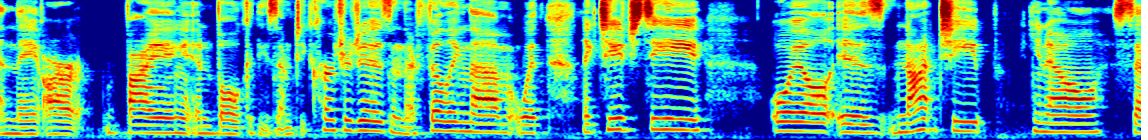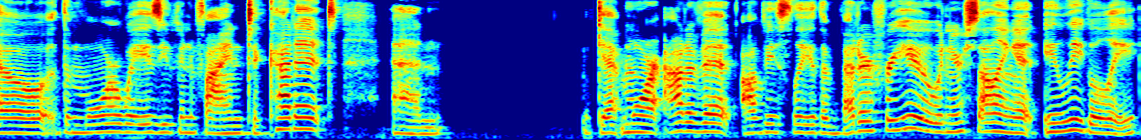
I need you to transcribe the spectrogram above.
and they are buying in bulk these empty cartridges and they're filling them with like THC oil is not cheap, you know, so the more ways you can find to cut it and get more out of it obviously the better for you when you're selling it illegally.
